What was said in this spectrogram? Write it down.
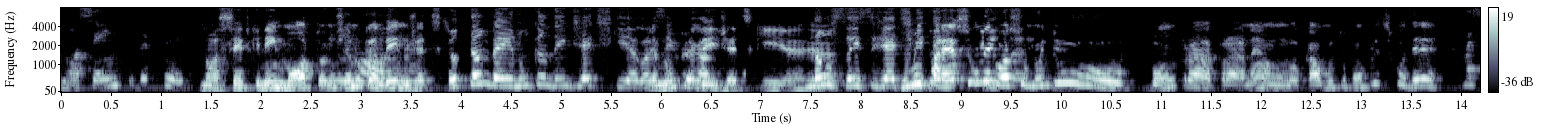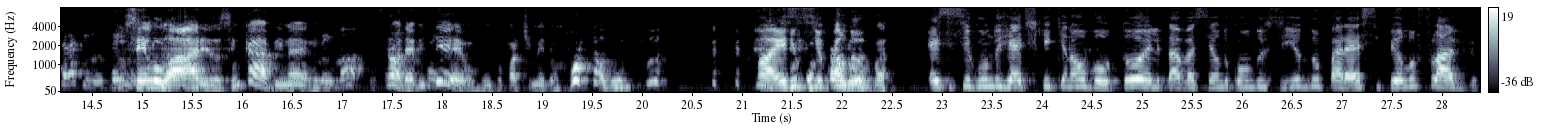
no assento? Deve ter. no assento que nem moto. Eu, não Que sei, eu nunca andei moto, no né? jet ski. Eu também, nunca andei de jet ski. Agora Eu nunca andei de jet ski. é- Não é- sei se jet Não ski. me tem parece um negócio muito bom para, né, um local muito bom para esconder Mas será que não tem? celulares, assim cabe, né? Que nem moto? Será Não, deve tem? ter algum compartimento, um porta-luva. Ó, esse um segundo, porta-luva. esse segundo jet ski que não voltou, ele estava sendo conduzido, parece, pelo Flávio.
